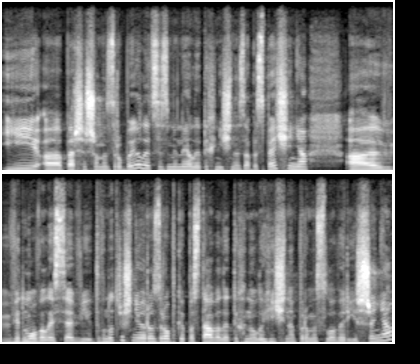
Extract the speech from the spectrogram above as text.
І е, перше, що ми зробили, це змінили технічне забезпечення, е, відмовилися від внутрішньої розробки, поставили технологічне промислове рішення.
